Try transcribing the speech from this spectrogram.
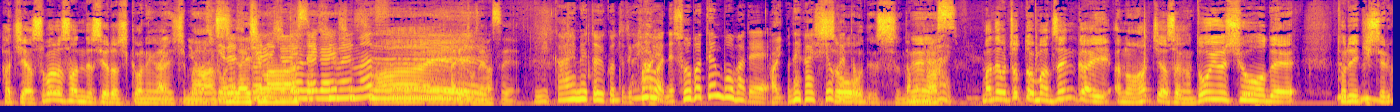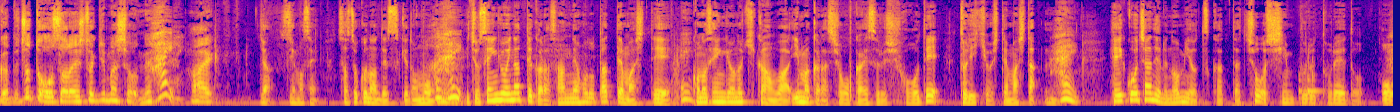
八谷すばらさんです。よろしくお願いします。よろしくお願いしますお願いします。はいありがとうございます。2回目ということで、今日はね、相場展望までお願いしようかと。そうですね。ますまあでもちょっとまあ前回、あの、八谷さんがどういう手法で取引してるかって、ちょっとおさらいしときましょうね。はいはい。じゃあ、すいません。早速なんですけども、はい一応専業になってから3年ほど経ってましてええ、この専業の期間は今から紹介する手法で取引をしてました。はい。平行チャンネルのみを使った超シンプルトレードを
